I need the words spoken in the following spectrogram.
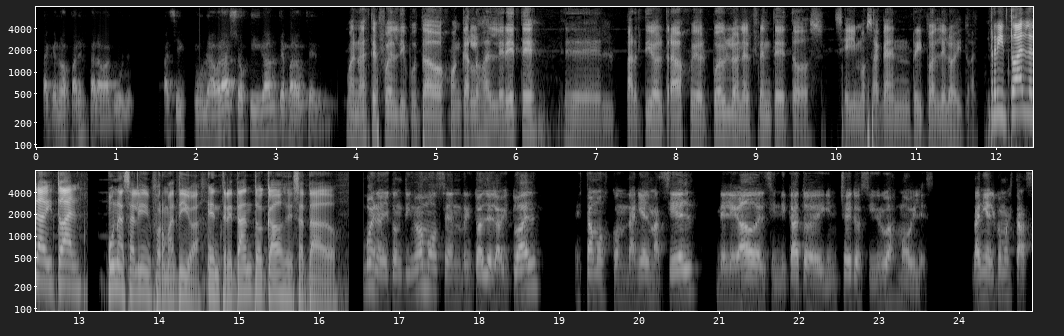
hasta que no aparezca la vacuna. Así que un abrazo gigante para ustedes. Bueno, este fue el diputado Juan Carlos Alderete, del Partido del Trabajo y del Pueblo en el Frente de Todos. Seguimos acá en Ritual de lo Habitual. Ritual de lo Habitual. Una salida informativa, entre tanto caos desatado. Bueno, y continuamos en Ritual de lo Habitual. Estamos con Daniel Maciel, delegado del Sindicato de Guincheros y Grúas Móviles. Daniel, ¿cómo estás?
